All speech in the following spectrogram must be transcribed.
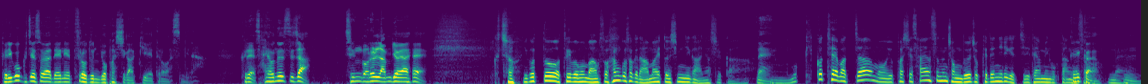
그리고 그제서야 내내 틀어둔 요파 씨가 귀에 들어왔습니다. 그래 사연을 쓰자. 증거를 남겨야 해. 그쵸. 이것도 어떻게 보면 마음속 한 구석에 남아있던 심리가 아니었을까. 네. 음, 뭐 기껏 해봤자 뭐 유파 씨 사연 쓰는 정도에 좋게 된 일이겠지 대한민국 땅에서. 그러니까요. 네. 음.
